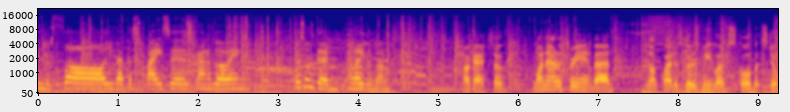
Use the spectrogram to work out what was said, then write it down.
in the fall. You got the spices kind of going. This one's good. I like this one. Okay, so one out of three ain't bad. Not quite as good as Meatloaf's score, but still.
